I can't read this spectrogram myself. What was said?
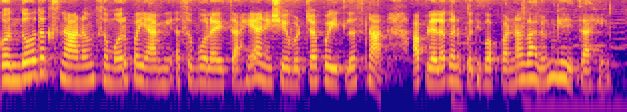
गंधोदक स्नानम समर्पयामी असं बोलायचं आहे आणि शेवटच्या पळीतलं स्नान आपल्याला गणपती बाप्पांना घालून घ्यायचं आहे.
